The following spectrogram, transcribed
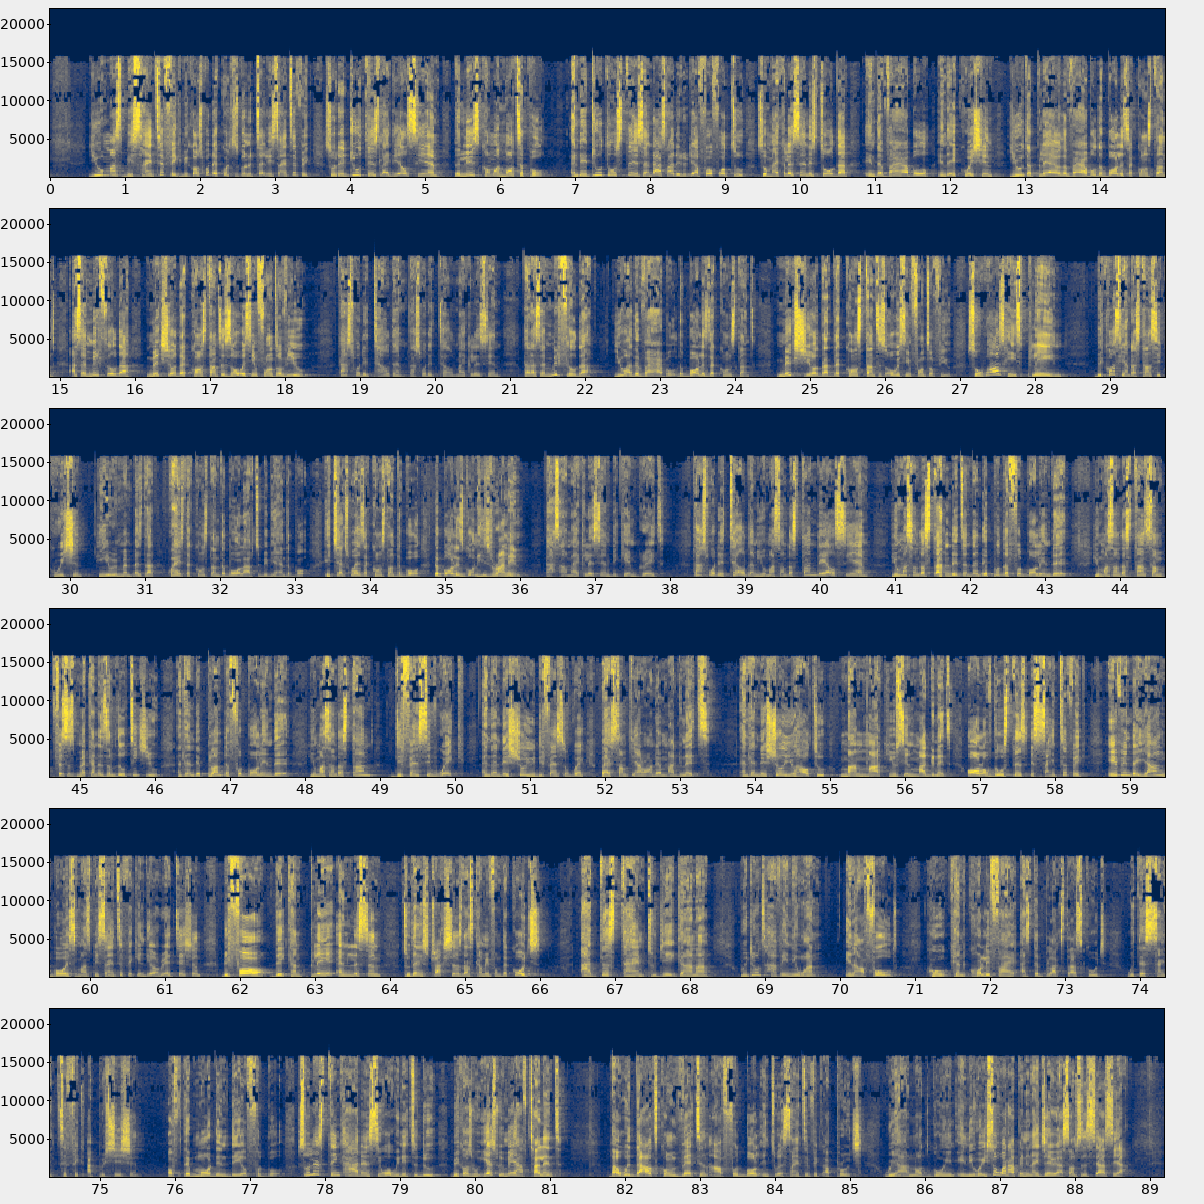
you must be scientific because what the coach is going to tell you is scientific. So they do things like the LCM, the least common multiple. And they do those things, and that's how they do their 442. So Michael Essien is told that in the variable, in the equation, you, the player, or the variable, the ball is a constant. As a midfielder, make sure the constant is always in front of you. That's what they tell them. That's what they tell Michael Essien. That as a midfielder, you are the variable. The ball is the constant. Make sure that the constant is always in front of you. So whilst he's playing, because he understands equation, he remembers that where is the constant? The ball. I have to be behind the ball. He checks where is the constant? The ball. The ball is gone. He's running. That's how Michael Essien became great. That's what they tell them. You must understand the LCM. You must understand it. And then they put the football in there. You must understand some physics mechanism. They'll teach you. And then they plant the football in there. You must understand defensive work. And then they show you defensive work by something around a magnet. And then they show you how to man mark using magnets. All of those things is scientific. Even the young boys must be scientific in their orientation before they can play and listen to the instructions that's coming from the coach. At this time today, Ghana, we don't have anyone in our fold who can qualify as the Black Stars coach with a scientific appreciation of the modern day of football. So let's think hard and see what we need to do. Because, we, yes, we may have talent, but without converting our football into a scientific approach, we are not going anywhere. You saw what happened in Nigeria, Samson Siasia.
